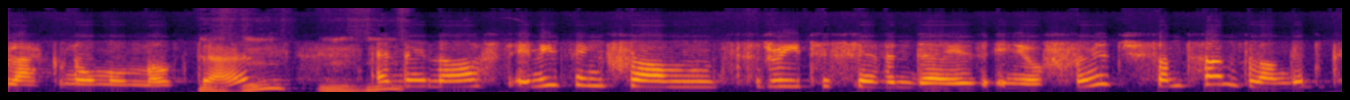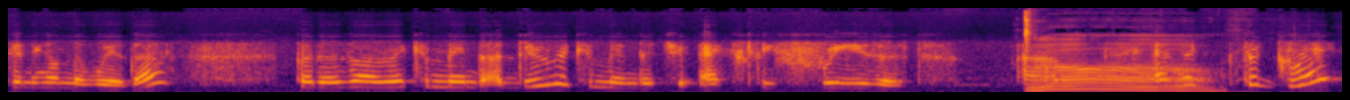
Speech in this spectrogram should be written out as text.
like normal milk mm-hmm, does. Mm-hmm. And they last anything from three to seven days in your fridge, sometimes longer depending on the weather. But as I recommend, I do recommend that you actually freeze it. Um, And Oh. the, the great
